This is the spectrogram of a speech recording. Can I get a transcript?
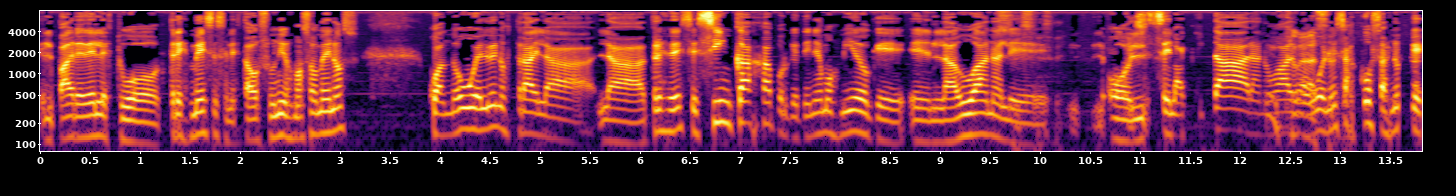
el padre de él estuvo tres meses en Estados Unidos más o menos cuando vuelve nos trae la, la 3DS sin caja porque teníamos miedo que en la aduana le o se la quitaran o algo. Bueno, esas cosas, ¿no? Que,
